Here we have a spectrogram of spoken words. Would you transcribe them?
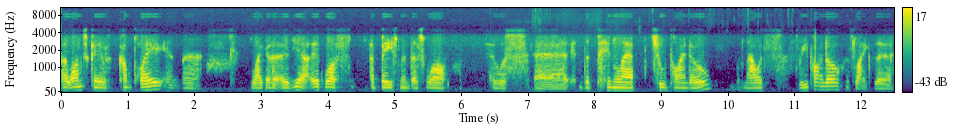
I want to come play in uh, like a, yeah it was a basement as well. It was uh, the PinLab 2.0. Now it's 3.0. It's like the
